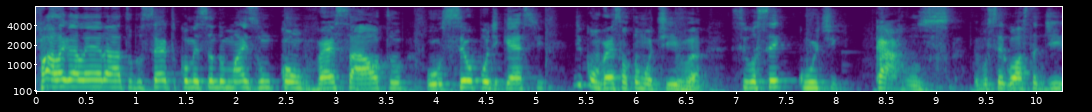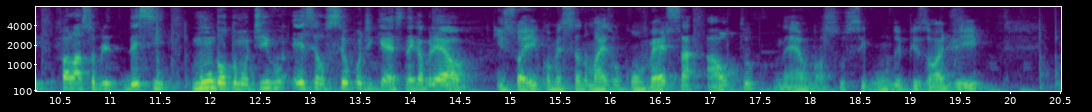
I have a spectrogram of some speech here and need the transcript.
Fala galera, tudo certo? Começando mais um Conversa Alto, o seu podcast de conversa automotiva. Se você curte carros, você gosta de falar sobre desse mundo automotivo, esse é o seu podcast, né, Gabriel? Isso aí, começando mais um Conversa Alto, né? O nosso segundo episódio aí.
